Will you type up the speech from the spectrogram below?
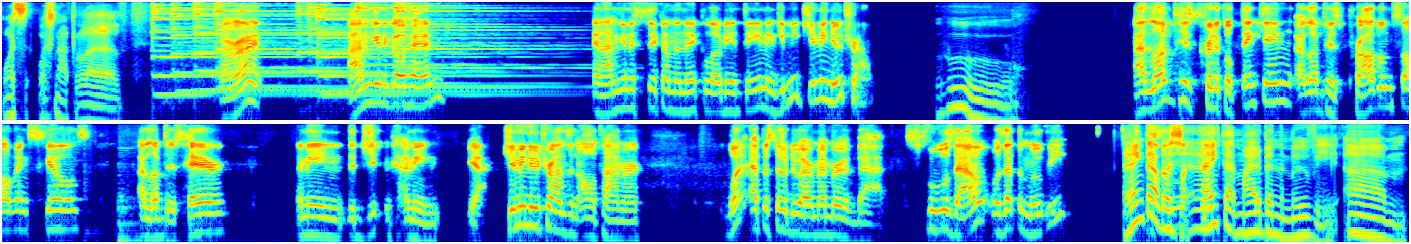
What's what's not to love? All right, I'm gonna go ahead and I'm gonna stick on the Nickelodeon theme and give me Jimmy Neutron. Ooh, I loved his critical thinking. I loved his problem solving skills. I loved his hair. I mean, the I mean, yeah, Jimmy Neutron's an all timer. What episode do I remember of that? School's out. Was that the movie? I think that was. like I think that might have been the movie. Um,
